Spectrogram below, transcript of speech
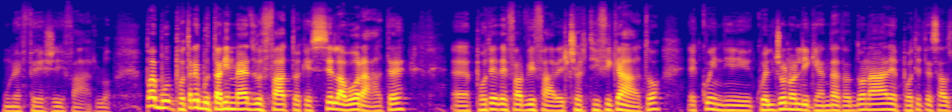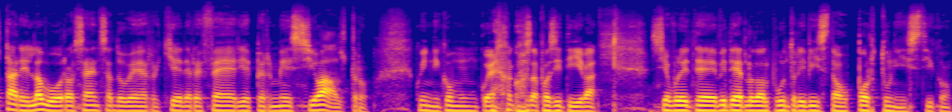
uno è felice di farlo. Poi bu- potrei buttare in mezzo il fatto che se lavorate eh, potete farvi fare il certificato e quindi quel giorno lì che andate a donare potete saltare il lavoro senza dover chiedere ferie, permessi o altro. Quindi comunque è una cosa positiva se volete vederlo dal punto di vista opportunistico.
